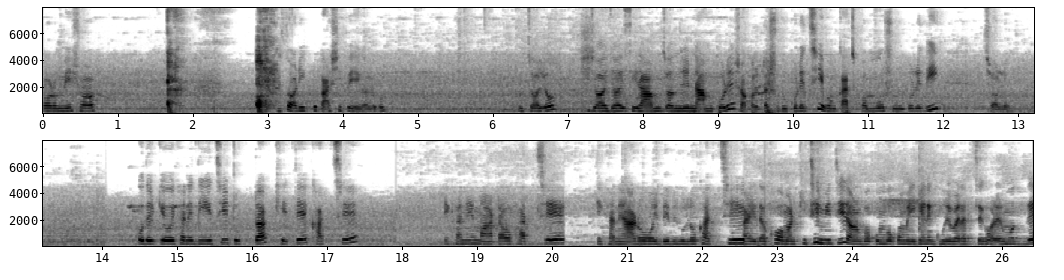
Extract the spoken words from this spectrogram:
গরমে সব সরি একটু কাশি পেয়ে গেল গো। তো চলো, জয় জয় শ্রী রামচন্দ্রের নাম করে সকালটা শুরু করেছি এবং কাজকর্মও শুরু করে দিই। চলো। ওদেরকেও এখানে দিয়েছি টুকটাক, খেতে, খাচ্ছে। এখানে মাটাও খাচ্ছে। এখানে আরও ওই বেবিগুলো খাচ্ছে। আর দেখো, আমার কিচির মিচির আমার বকম বকম এইখানে ঘুরে বেড়াচ্ছে ঘরের মধ্যে।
